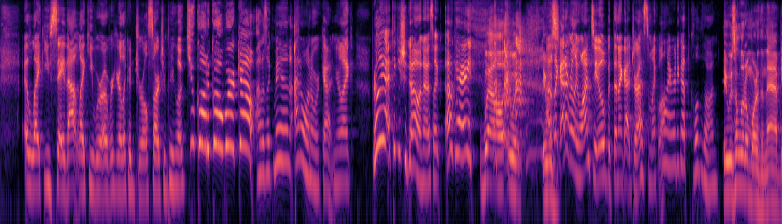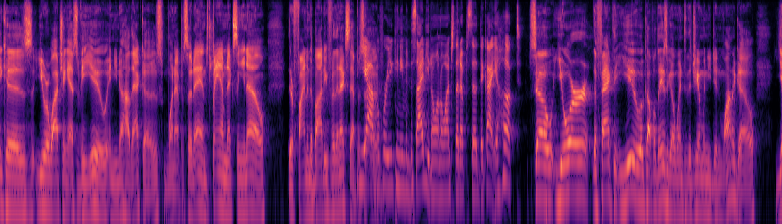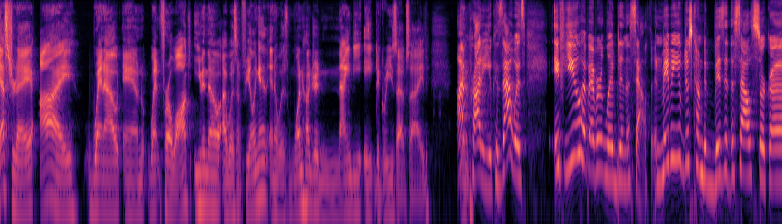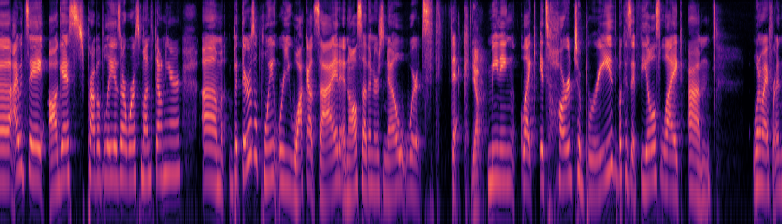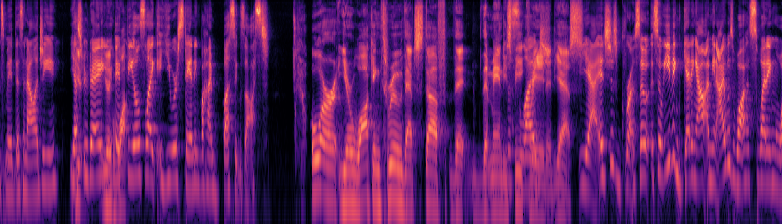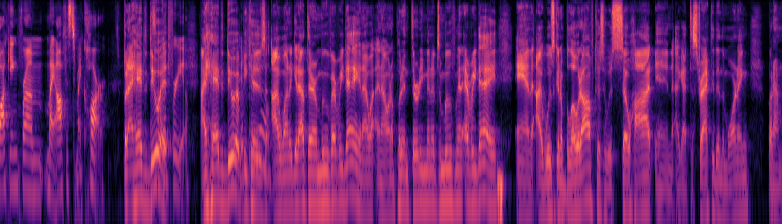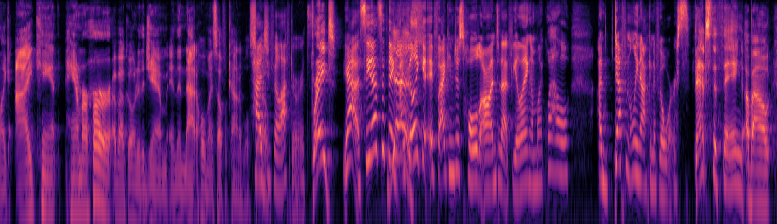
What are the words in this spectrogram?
Like you say that like you were over here like a drill sergeant being like, you gotta go work out. I was like, man, I don't want to work out. And you're like, really? I think you should go. And I was like, okay. Well, it was it I was was like, I didn't really want to, but then I got dressed. I'm like, well, I already got the clothes on. it was a little more than that because you were watching SVU and you know how that goes. One episode ends, bam. Next thing you know, they're finding the body for the next episode. Yeah, before you can even decide you don't want to watch that episode, they got you hooked. So your the fact that you a couple days ago went to the gym when you didn't want to go, yesterday I went out and went for a walk, even though I wasn't feeling it, and it was 198 degrees outside. I'm proud of you because that was. If you have ever lived in the South and maybe you've just come to visit the South circa, I would say August probably is our worst month down here. Um, but there's a point where you walk outside and all Southerners know where it's thick. Yep. Meaning like it's hard to breathe because it feels like um one of my friends made this analogy yesterday. you're like, it feels like you were standing behind bus exhaust. Or you're walking through that stuff that that Mandy's The feet sludge. created. Yes. Yeah, it's just gross. So so even getting out, I mean, I was wa- sweating walking from my office to my car. But I had to do So it. Good for you. I had to do it for because. I want to get out there and move every day, and I and I want to put in thirty minutes of movement every day. And I was gonna blow it off because it was so hot, and I got distracted in the morning. But I'm like, I can't hammer her about going to the gym and then not hold myself accountable. So, How'd you feel afterwards? Great. Yeah, see, that's the thing. I feel like if I can just hold on to that feeling, I'm like, well, I'm definitely not going to feel worse. That's the thing about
